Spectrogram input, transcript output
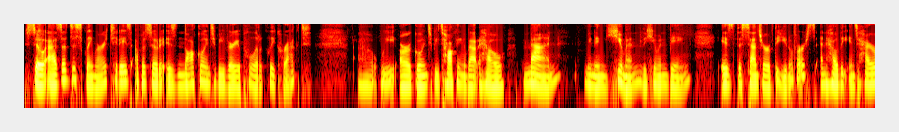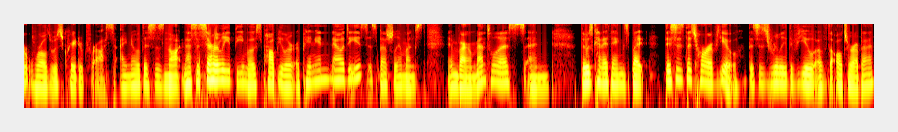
So, as a disclaimer, today's episode is not going to be very politically correct. Uh, we are going to be talking about how man, meaning human, the human being, is the center of the universe and how the entire world was created for us. I know this is not necessarily the most popular opinion nowadays, especially amongst environmentalists and those kind of things, but this is the Torah view. This is really the view of the Alter Rebbe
